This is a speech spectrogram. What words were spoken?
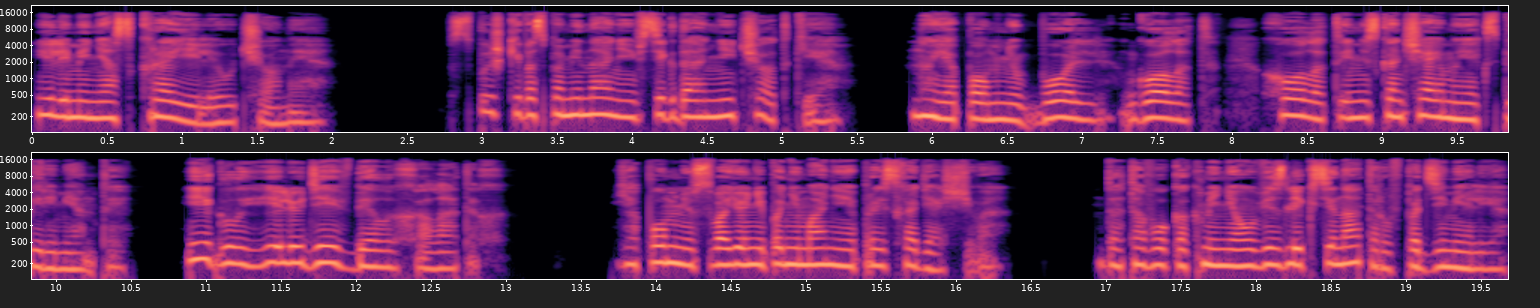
или меня скроили ученые. Вспышки воспоминаний всегда нечеткие, но я помню боль, голод, холод и нескончаемые эксперименты, иглы и людей в белых халатах. Я помню свое непонимание происходящего. До того, как меня увезли к сенатору в подземелье,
